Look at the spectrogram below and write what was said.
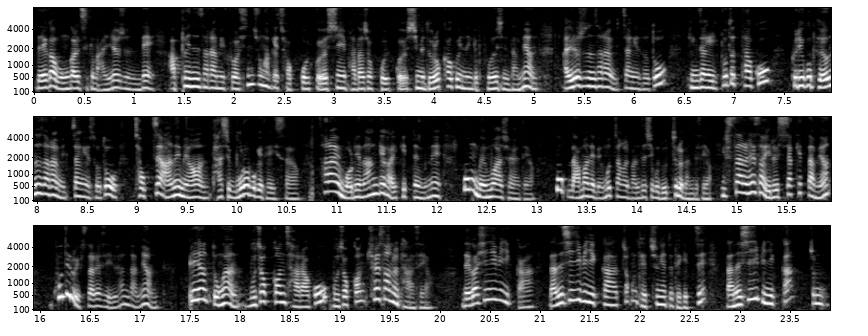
내가 뭔가를 지금 알려주는데 앞에 있는 사람이 그걸 신중하게 적고 있고 열심히 받아 적고 있고 열심히 노력하고 있는 게 보여진다면 알려주는 사람 입장에서도 굉장히 뿌듯하고 그리고 배우는 사람 입장에서도 적지 않으면 다시 물어보게 돼 있어요. 사람의 머리는 한계가 있기 때문에 꼭 메모하셔야 돼요. 꼭 나만의 메모장을 만드시고 노트를 만드세요. 입사를 해서 일을 시작했다면 코디 로 입사를 해서 일을 한다면 1년 동안 무조건 잘하고 무조건 최선을 다하세요. 내가 신입이니까 나는 신입이니까 조금 대충 해도 되겠지? 나는 신입이니까 좀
